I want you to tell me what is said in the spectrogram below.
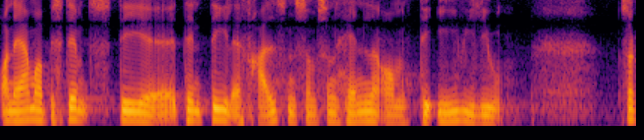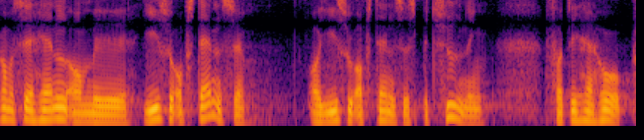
og nærmere bestemt det, øh, den del af frelsen, som sådan handler om det evige liv. Så kommer det til at handle om øh, Jesu opstandelse og Jesu opstandelses betydning for det her håb.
